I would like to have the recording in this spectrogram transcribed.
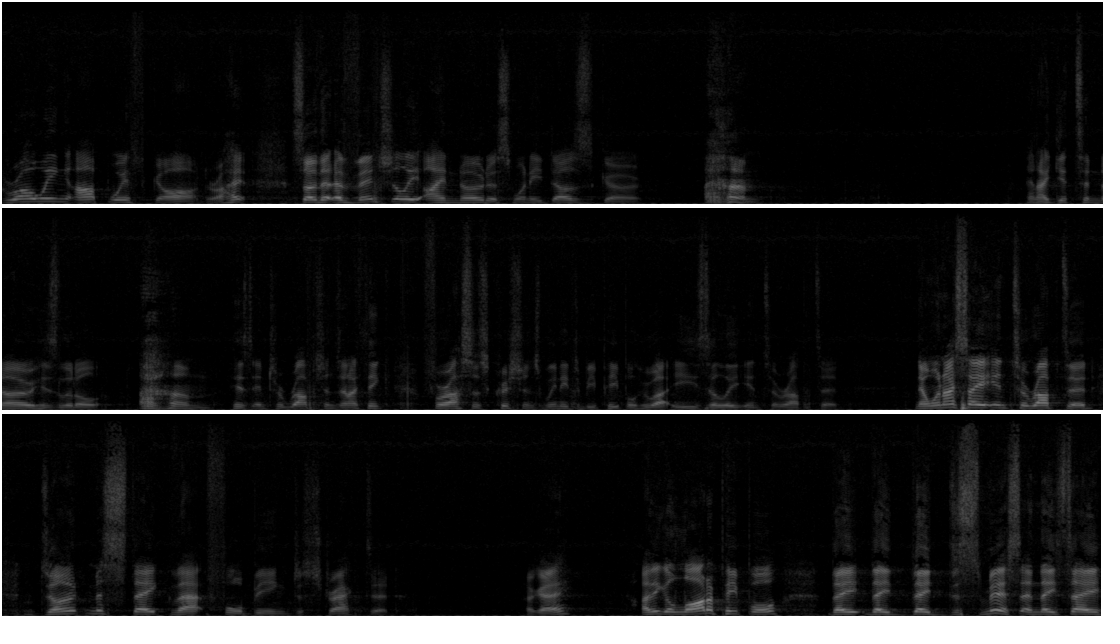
growing up with God, right? So that eventually I notice when He does go, ahem. And I get to know His little ahem, His interruptions. And I think for us as Christians, we need to be people who are easily interrupted. Now, when I say interrupted, don't mistake that for being distracted. Okay? I think a lot of people they, they, they dismiss and they say,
